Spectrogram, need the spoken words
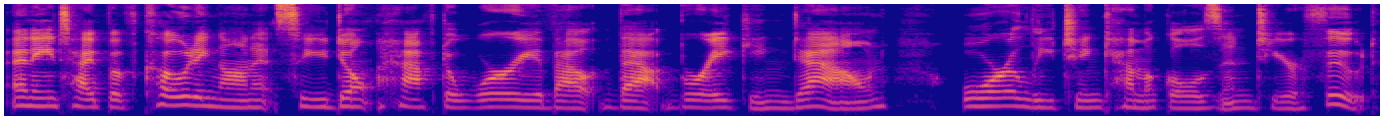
any type of coating on it, so you don't have to worry about that breaking down or leaching chemicals into your food.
